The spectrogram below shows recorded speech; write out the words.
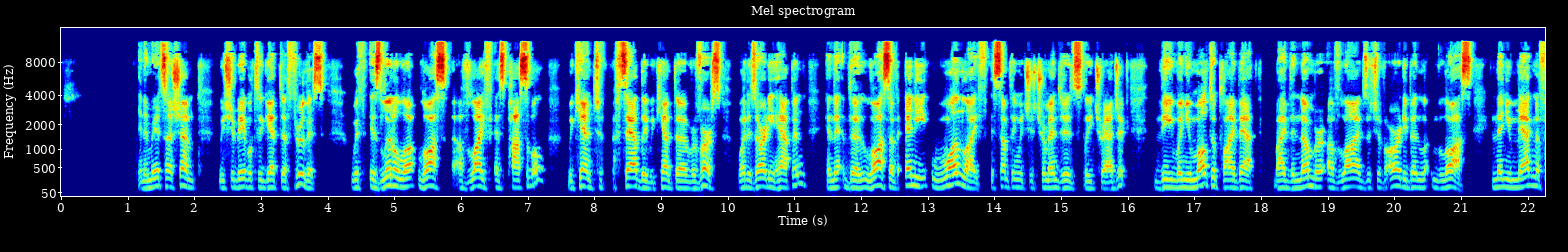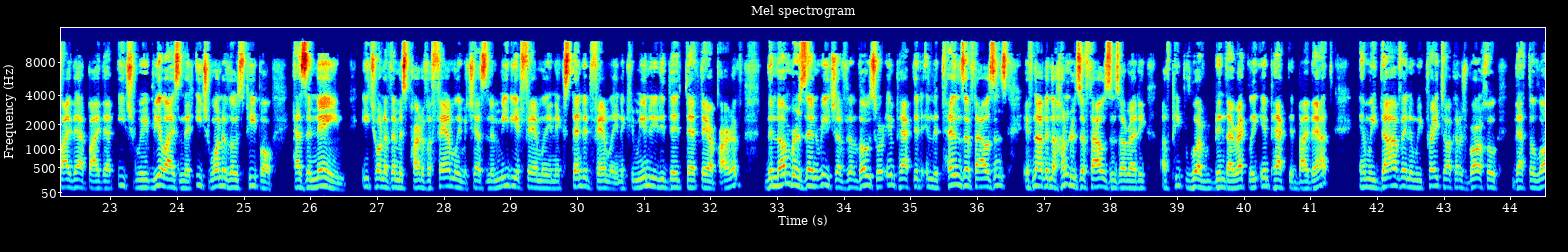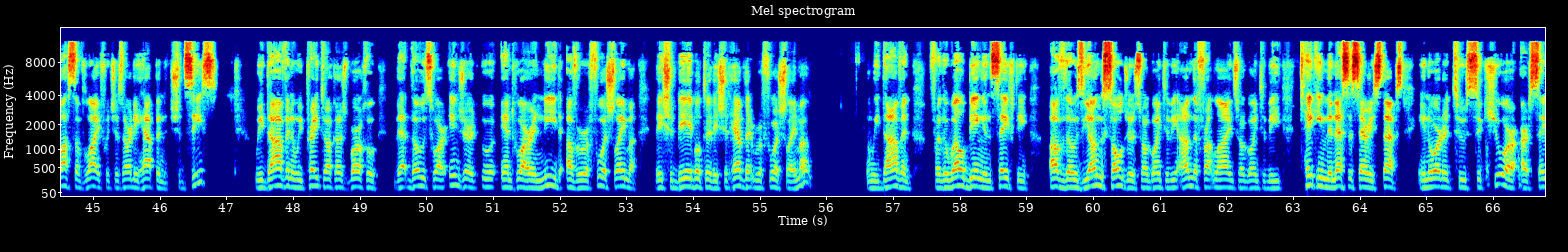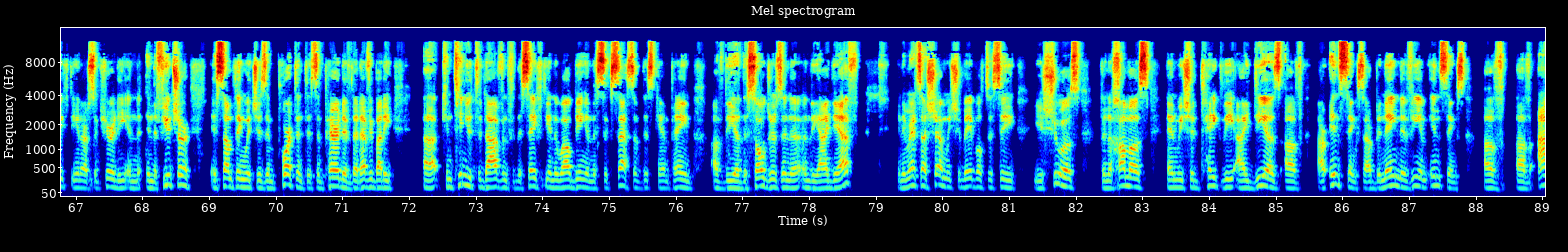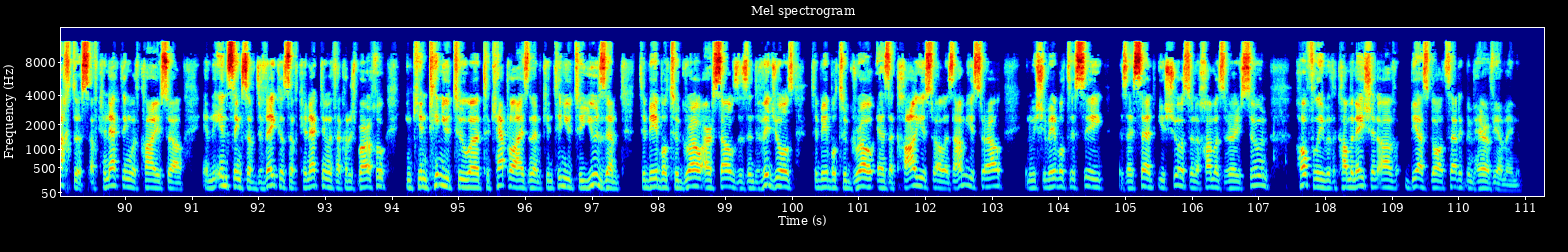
In Amir Hashem, we should be able to get uh, through this with as little lo- loss of life as possible. We can't, sadly, we can't reverse what has already happened, and the, the loss of any one life is something which is tremendously tragic. The when you multiply that by the number of lives which have already been lost. And then you magnify that by that each, realizing that each one of those people has a name. Each one of them is part of a family, which has an immediate family, an extended family, and a community that, that they are part of. The numbers then reach of those who are impacted in the tens of thousands, if not in the hundreds of thousands already, of people who have been directly impacted by that and we daven and we pray to HaKadosh Baruch Hu that the loss of life, which has already happened, should cease, we daven and we pray to Hakadosh Baruch Hu that those who are injured and who are in need of a refuah shlema, they should be able to, they should have that refuah shlema. And we daven for the well-being and safety of those young soldiers who are going to be on the front lines, who are going to be taking the necessary steps in order to secure our safety and our security in the, in the future is something which is important. It's imperative that everybody uh, continue to daven for the safety and the well-being and the success of this campaign of the uh, the soldiers in the, in the IDF. In Emir Hashem, we should be able to see Yeshua's, the Nechamos, and we should take the ideas of our instincts, our B'nai Nevi'im instincts, of of achdus, of connecting with Klal Yisrael, and the instincts of devekus, of connecting with Hakadosh Baruch Hu, and continue to uh, to capitalize on them, continue to use them to be able to grow ourselves as individuals, to be able to grow as a Klal Yisrael, as Am Yisrael, and we should be able to see, as I said, Yeshua and Hamas very soon, hopefully with the culmination of Bias Goel Tzedek Bimher of Yameinu.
